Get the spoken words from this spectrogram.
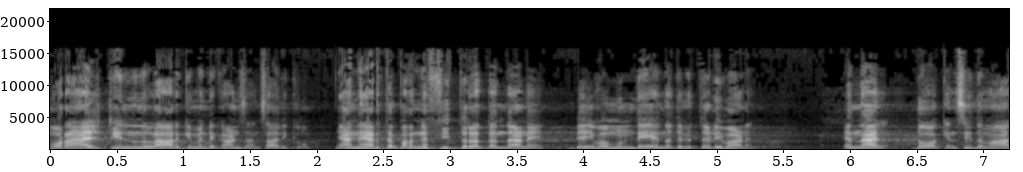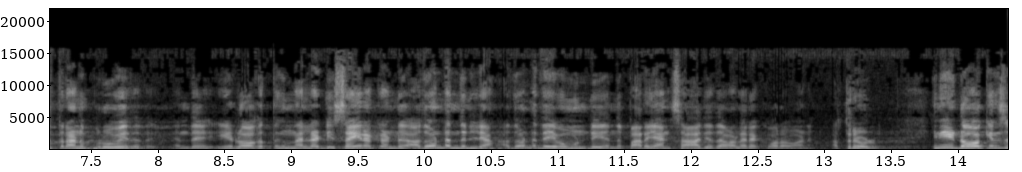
മൊറാലിറ്റിയിൽ നിന്നുള്ള ആർഗ്യുമെന്റ് കാണാൻ സാധിക്കും. ഞാൻ നേരത്തെ പറഞ്ഞ ഫിത്രത്ത് എന്താണ്? ദൈവമുണ്ട് എന്നതിന് തെളിവാണ്. എന്നാൽ ഡോക്കിൻസ് ഇത് മാത്രമാണ് പ്രൂവ് ചെയ്തത്. എന്ത്? ഈ ലോകത്ത് നല്ല ഡിസൈൻ ഒക്കെ ഉണ്ട്. അതുകൊണ്ട് എന്തില്ല? അതുകൊണ്ട് ദൈവമുണ്ട് എന്ന് പറയാൻ സാധ്യത വളരെ കുറവാണ്. അത്രേ ഉള്ളൂ. ഇനി ഡോക്കിൻസ്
